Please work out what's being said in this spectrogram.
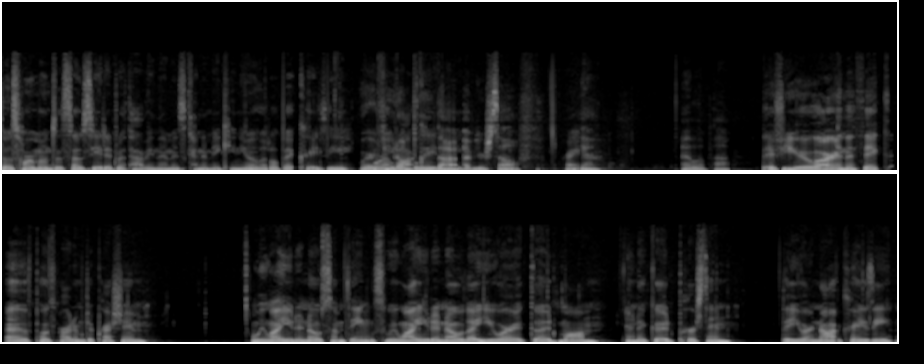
those hormones associated with having them is kind of making you a little bit crazy. Or if or you don't believe crazy. that of yourself. Right. Yeah. I love that. If you are in the thick of postpartum depression, we want you to know some things. We want you to know that you are a good mom and a good person, that you are not crazy,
